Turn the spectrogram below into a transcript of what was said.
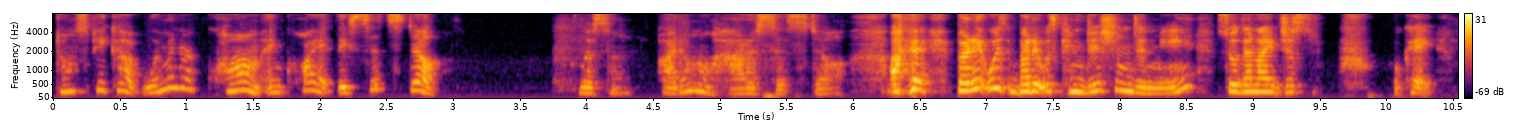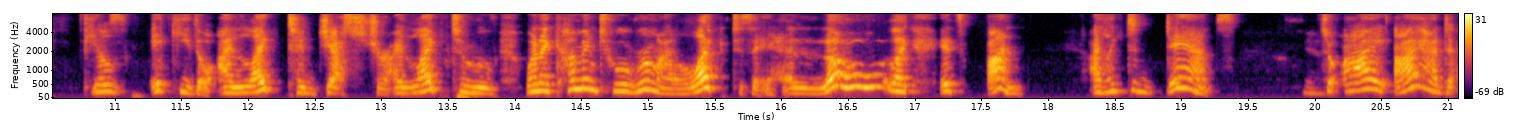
don't speak up women are calm and quiet they sit still listen I don't know how to sit still. but it was but it was conditioned in me. So then I just okay, feels icky though. I like to gesture. I like to move. When I come into a room, I like to say hello. Like it's fun. I like to dance. Yeah. So I I had to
